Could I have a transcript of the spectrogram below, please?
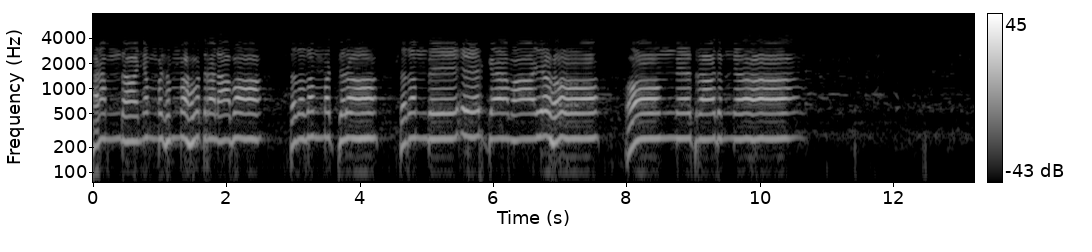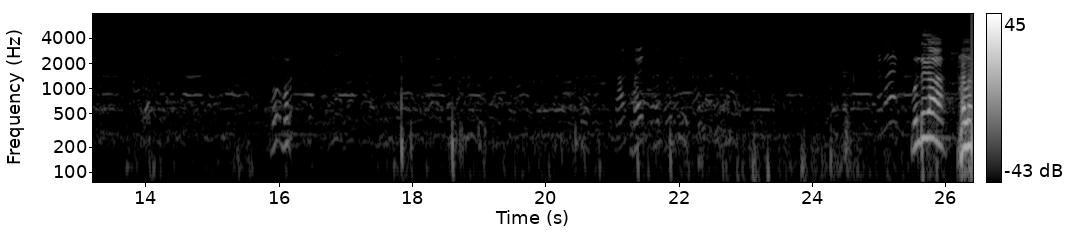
ధనం ధాన్యం వశం బహుపుత్రలాభ సద సంవత్సర శతం దీర్ఘమాయు. ఓం నేత్రాజమ్య. ముందుగా హలో.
